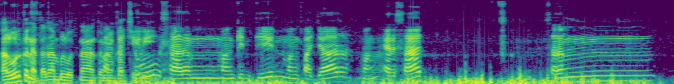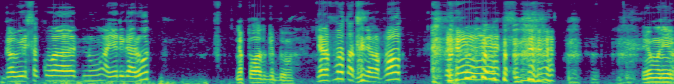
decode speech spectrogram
Kalurkeun eta dan belutna atuh mereka ciri. sareng Mang Kinkin, Mang Pajar, Mang Ersad. Sareng gawir sekuat nu aya di Garut. Nyepot gitu. Nyerapot atau nyerapot? Ya meni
